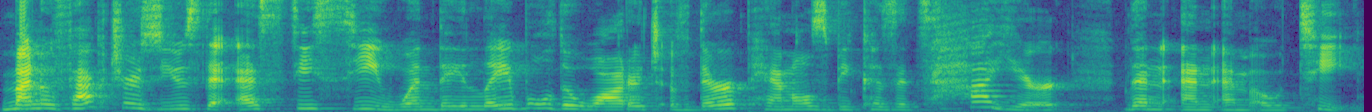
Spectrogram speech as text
Manufacturers use the STC when they label the wattage of their panels because it's higher than NMOT.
